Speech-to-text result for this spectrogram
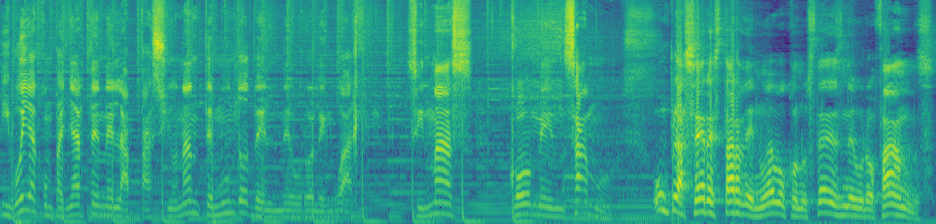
y voy a acompañarte en el apasionante mundo del neurolenguaje. Sin más, comenzamos. Un placer estar de nuevo con ustedes, neurofans.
